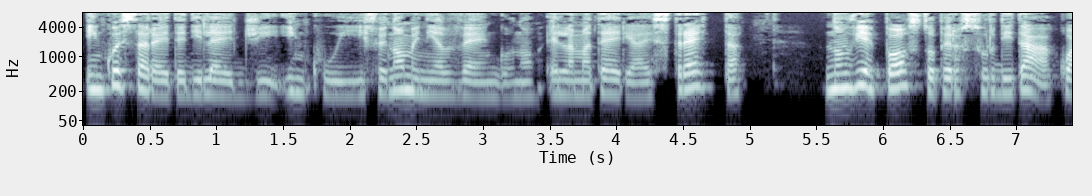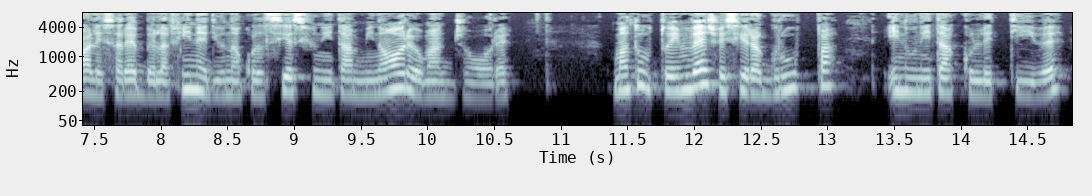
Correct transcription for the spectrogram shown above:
In questa rete di leggi in cui i fenomeni avvengono e la materia è stretta, non vi è posto per assurdità quale sarebbe la fine di una qualsiasi unità minore o maggiore, ma tutto invece si raggruppa in unità collettive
